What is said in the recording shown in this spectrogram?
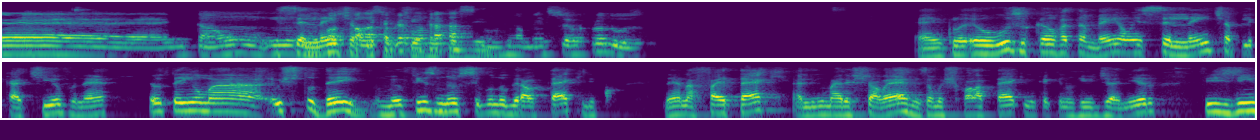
É... Então, Excelente não posso falar sobre a contratação. Inclusive. Realmente sou eu que produzo. É, eu uso o Canva também, é um excelente aplicativo, né? Eu tenho uma. Eu estudei, eu fiz o meu segundo grau técnico né, na FAETEC, ali em Marechal Hermes, é uma escola técnica aqui no Rio de Janeiro. Fiz de,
